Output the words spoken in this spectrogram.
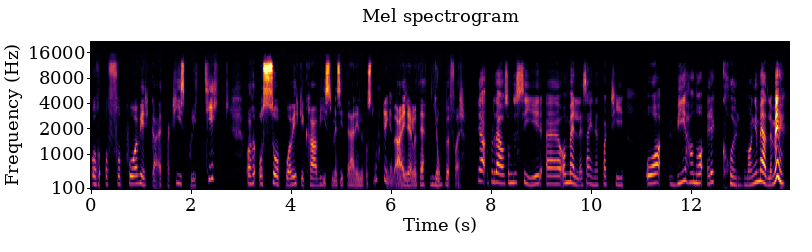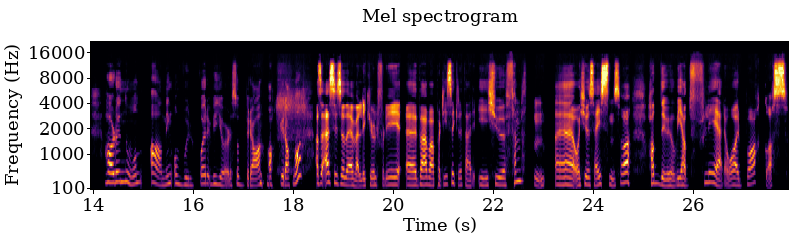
å, å få påvirka et partis politikk, og, og, så påvirke hva vi som sitter her inne på Stortinget, da, i realiteten jobber for. Ja, for det er jo som du sier, eh, å melde seg inn i et parti. Og vi har nå rekordmange medlemmer. Har du noen aning om hvorfor vi gjør det så bra akkurat nå? altså, jeg syns jo det er veldig kult, fordi eh, da jeg var partisekretær i 2015 eh, og 2016, så hadde vi jo vi hadde flere år bak oss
